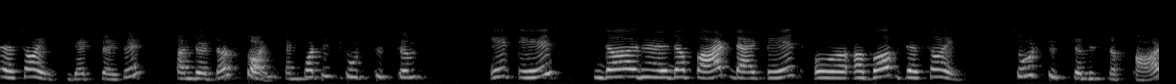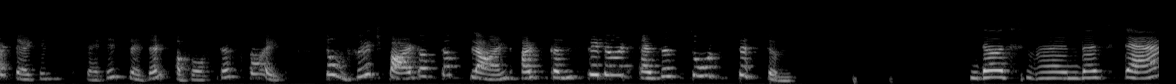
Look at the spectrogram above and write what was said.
the soil. That present under the soil. And what is shoot system? It is the, the part that is uh, above the soil. Shoot system is the part that is that is present above the soil. So which part of the plant are considered as a shoot system? The, uh, the stem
